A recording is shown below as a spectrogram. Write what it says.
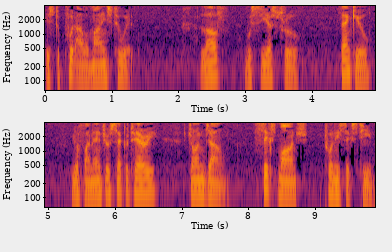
is to put our minds to it. Love will see us through. Thank you. Your Financial Secretary, John Tsang, 6 March 2016.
